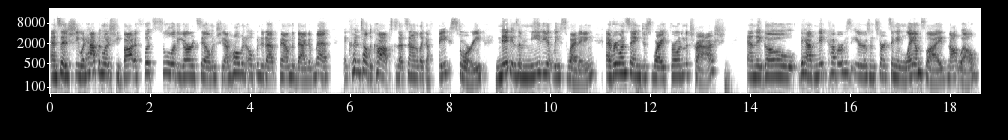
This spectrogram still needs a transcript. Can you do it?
and says she what happened was she bought a footstool at a yard sale when she got home and opened it up found the bag of meth and couldn't tell the cops because that sounded like a fake story nick is immediately sweating everyone's saying just why throw it in the trash and they go they have nick cover his ears and start singing landslide not well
